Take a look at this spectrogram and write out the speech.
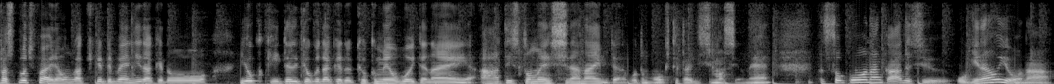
ぱ Spotify で音楽聴けて便利だけど、よく聴いてる曲だけど曲名覚えてない、アーティスト名知らないみたいなことも起きてたりしますよね。そこをなんかある種補うような、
